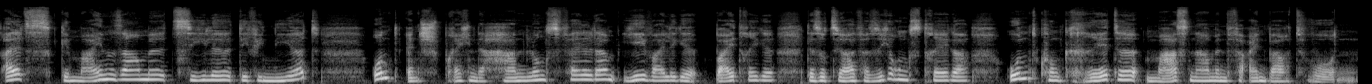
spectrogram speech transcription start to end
als gemeinsame Ziele definiert und entsprechende Handlungsfelder, jeweilige Beiträge der Sozialversicherungsträger und konkrete Maßnahmen vereinbart wurden.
